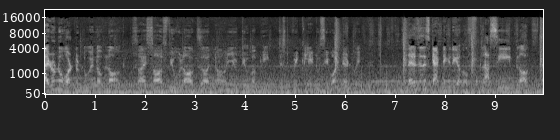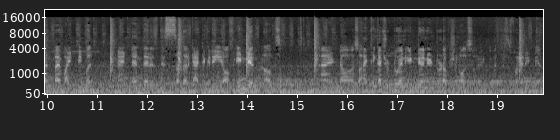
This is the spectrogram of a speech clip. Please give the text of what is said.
I don't know what to do in a vlog. So I saw a few vlogs on uh, YouTube abhi, just quickly to see what they're doing. So there is this category of classy vlogs done by white people, and then there is this other category of Indian vlogs. And uh, so I think I should do an Indian introduction also, right? Because this is for an Indian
